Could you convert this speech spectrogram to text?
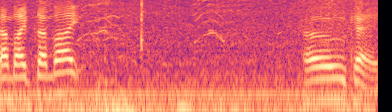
Stand by, stand by. Okay.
